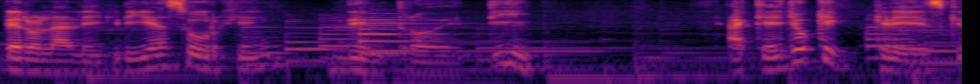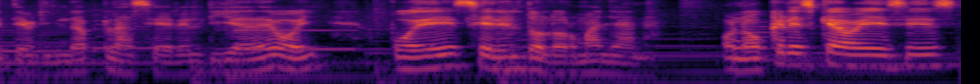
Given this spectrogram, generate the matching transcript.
pero la alegría surge dentro de ti. Aquello que crees que te brinda placer el día de hoy puede ser el dolor mañana. ¿O no crees que a veces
